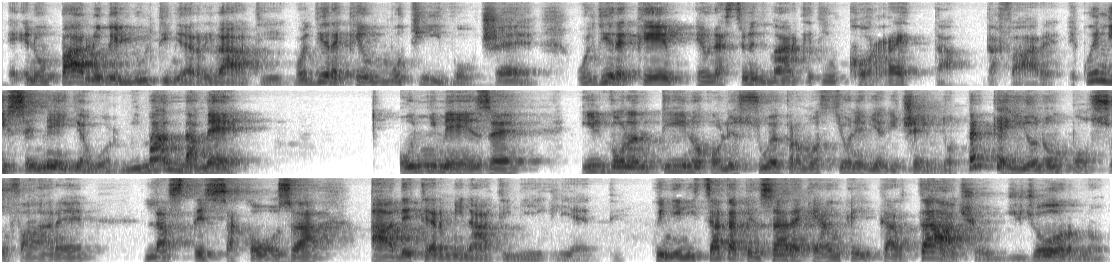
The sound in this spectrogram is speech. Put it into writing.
e non parlo degli ultimi arrivati, vuol dire che un motivo c'è, vuol dire che è un'azione di marketing corretta da fare. E quindi se Media World mi manda a me ogni mese il volantino con le sue promozioni e via dicendo, perché io non posso fare la stessa cosa a determinati miei clienti? Quindi iniziate a pensare che anche il cartaceo oggigiorno,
